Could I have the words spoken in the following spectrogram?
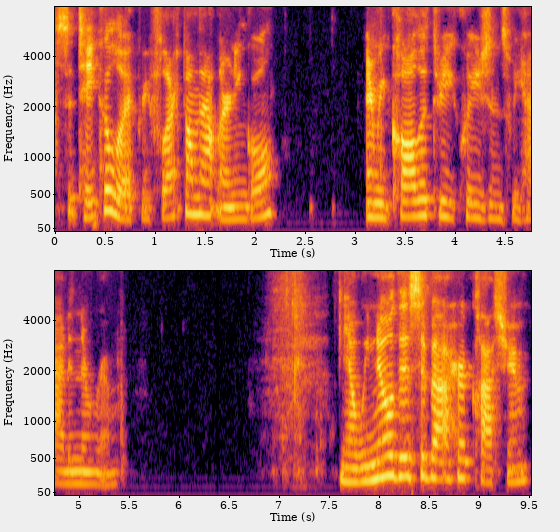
So take a look, reflect on that learning goal, and recall the three equations we had in the room. Now we know this about her classroom.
